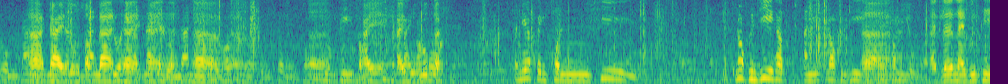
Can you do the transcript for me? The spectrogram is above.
รวมด้านอ่าใช่น่จะรวมสองด้านด้วยใช่น่าจะใช่รวมด้านนี้ด้วยอ่าเพราะอ่าตรงตรงตรงเออช่วงที่บอกใครที่ใครไปบุกรุกข้าวโพอะดเนี่ยอันเนี้ยเป็นคนที่นอกพื้นที่ครับ อันนี้นอกพื้นที่อ่าเข้ามาอยู่อะแล้วในพื้นที่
